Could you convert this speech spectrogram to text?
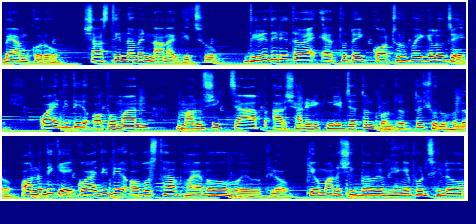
ব্যায়াম করো। শাস্তির নামে নানা কিছু। ধীরে ধীরে তারা এতটাই কঠোর হয়ে গেল যে কয়েদিদের অপমান, মানসিক চাপ আর শারীরিক নির্যাতন পর্যন্ত শুরু হলো। অন্যদিকে কয়েদিদের অবস্থা ভয়াবহ হয়ে উঠল। কেউ মানসিকভাবে ভেঙে পড়ছিল,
